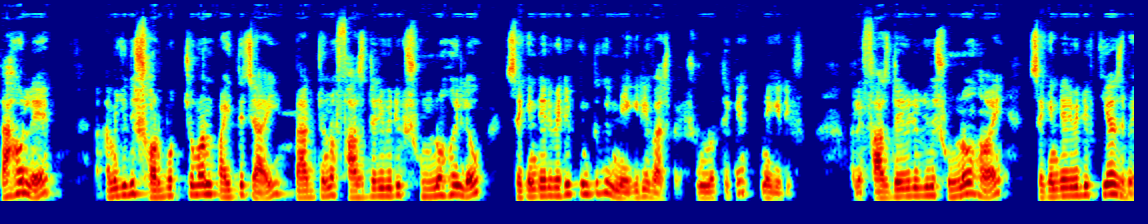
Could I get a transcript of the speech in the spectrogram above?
তাহলে আমি যদি সর্বোচ্চ মান পাইতে চাই, তার জন্য ফার্স্ট ডেরিভেটিভ শূন্য হইলেও সেকেন্ড ডেরিভেটিভ কিন্তু কি নেগেটিভ আসবে, শূন্য থেকে নেগেটিভ তাহলে ফার্স্ট ডেরিভেটিভ যদি শূন্য হয় সেকেন্ড ডেরিভেটিভ কি আসবে?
